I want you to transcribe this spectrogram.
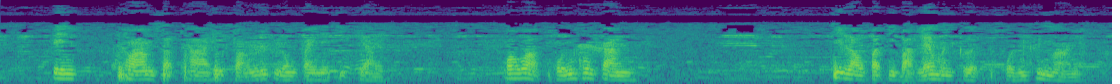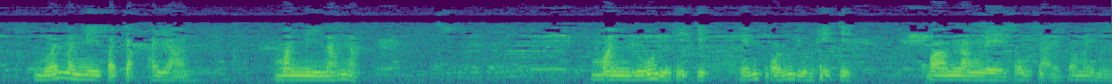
ๆเป็นความศรัทธาที่ฝังลึกลงไปในจิตใจ เพราะว่าผลของการที่เราปฏิบัติแล้วมันเกิดผลขึ้นมาเนี่ย เหมือนมันมีประจักษ์พยาน มันมีน้ำหนัก มันรู้อยู่ที่จิต เห็นผลอยู่ที่จิต ความลังเลสงสัยก็ไม่มี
